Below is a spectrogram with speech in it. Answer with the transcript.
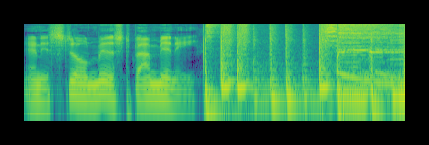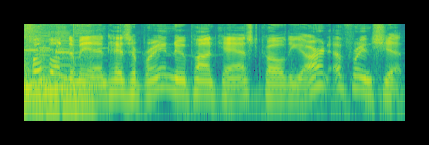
and is still missed by many. Hope on Demand has a brand new podcast called The Art of Friendship.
